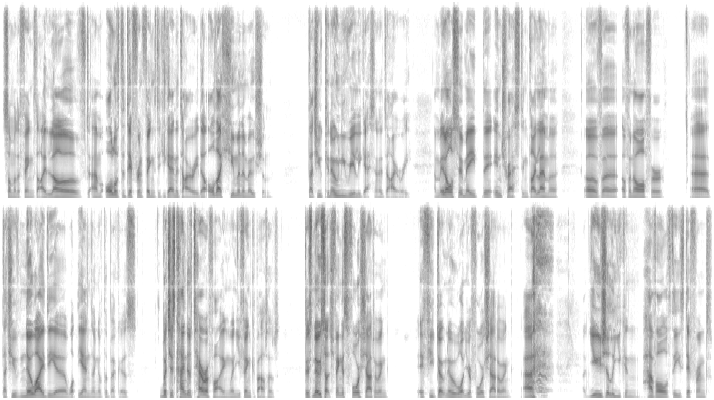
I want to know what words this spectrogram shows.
some of the things that I loved, um, all of the different things that you get in a diary, that all that human emotion that you can only really get in a diary. Um, it also made the interesting dilemma of uh, of an author uh, that you've no idea what the ending of the book is, which is kind of terrifying when you think about it. There's no such thing as foreshadowing if you don't know what you're foreshadowing. Uh, usually, you can have all of these different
